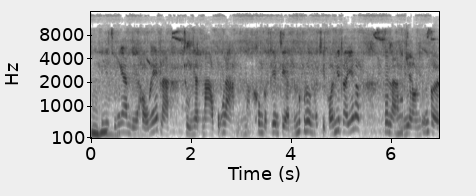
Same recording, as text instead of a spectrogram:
ừ, Thế như chúng em thì hầu hết là chủ nhật nào cũng làm mà không được thêm tiền cái mức lương nó chỉ có như thế thôi. Nên là nhiều những người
